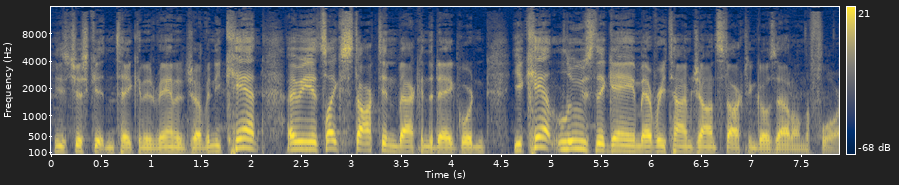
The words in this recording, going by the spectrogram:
he's just getting taken advantage of. And you can't, I mean, it's like Stockton back in the day, Gordon. You can't lose the game every time John Stockton goes out on the floor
